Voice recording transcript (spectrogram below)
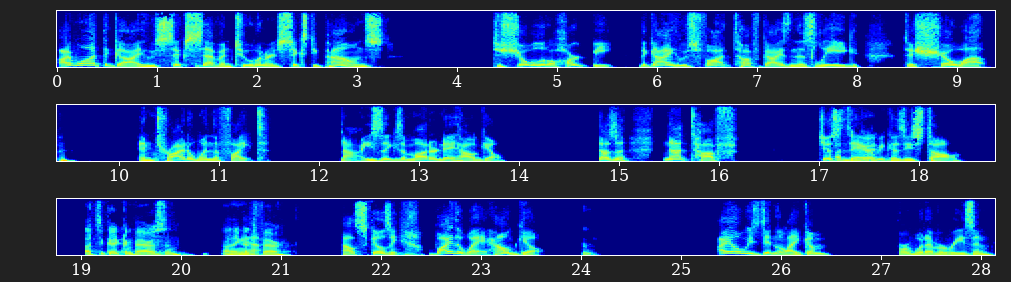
I want the guy who's 6'7, 260 pounds to show a little heartbeat. The guy who's fought tough guys in this league to show up and try to win the fight. Nah, he's, he's a modern day Hal Gill. Doesn't, not tough, just That's there good- because he's tall. That's a good comparison. I think Yeah. that's fair. Hal Skillsy. By the way, Hal Gill. I always didn't like him for whatever reason.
